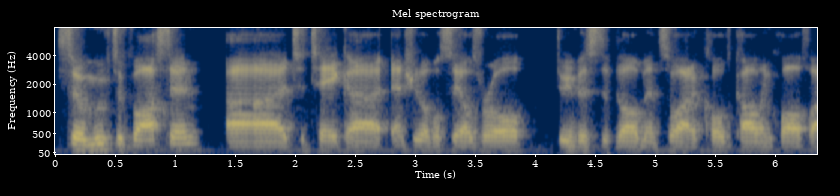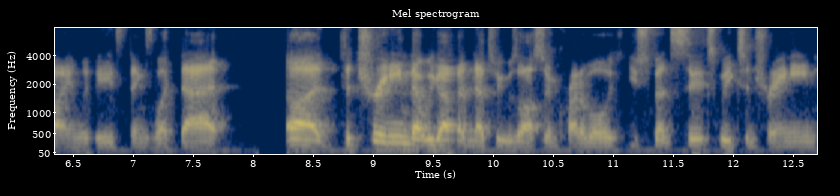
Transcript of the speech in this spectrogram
so moved to Boston uh, to take a entry level sales role, doing business development, so a lot of cold calling, qualifying leads, things like that. Uh, the training that we got at NetSuite was also incredible. You spent six weeks in training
